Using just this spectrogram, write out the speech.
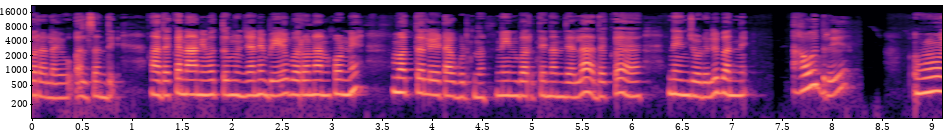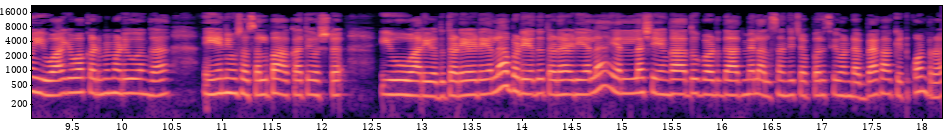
ಬರಲ್ಲ ಇವು ಅಲಸಂದಿ. ಅದಕ್ಕೆ ನಾನು ಇವತ್ತು ಮುಂಜಾನೆ ಬೇಗ ಬರೋಣ ಅನ್ಕೊಂಡೆ ಮತ್ತೆ ಲೇಟ್ ಆಗ್ಬಿಡ್ತು ನೀನು ಬರ್ತೀನಿ ಅಂದೆಲ್ಲ ಅದಕ್ಕೆ ನಿನ್ನ ಜೋಡಿಲಿ ಬನ್ನಿ. ಹೌದ್ರಿ? ಹ್ಞೂ, ಇವಾಗ ಇವಾಗ ಕಡಿಮೆ ಮಾಡಿವಂಗ ಏನು ನೀವು ಸ್ವಲ್ಪ ಹಾಕತ್ತೀವಿ ಅಷ್ಟೇ. ಇವು ಅರಿಯೋದು ತಡೆ ಹಿಡಿಯಲ್ಲ, ಬಡಿಯೋದು ತಡೆ ಹಿಡಿಯಲ್ಲ, ಎಲ್ಲ ಶೇಂಗಾ ಅದು ಬಡ್ದಾದ್ಮೇಲೆ ಅಲಸಂದಿ ಚಪ್ಪರಿಸಿ ಒಂದು ಡಬ್ಬ್ಯಾಗ ಹಾಕಿಟ್ಕೊಂಡ್ರೆ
